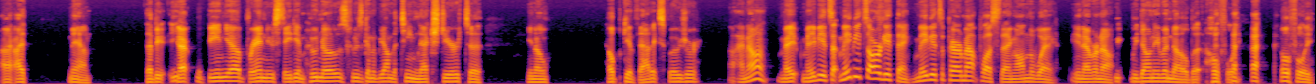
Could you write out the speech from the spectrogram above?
I, I man, that'd be yep. Benia, brand new stadium. Who knows who's going to be on the team next year to, you know, help give that exposure. I know. Maybe it's maybe it's already a thing. Maybe it's a Paramount Plus thing on the way. You never know. We, we don't even know, but hopefully, hopefully.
